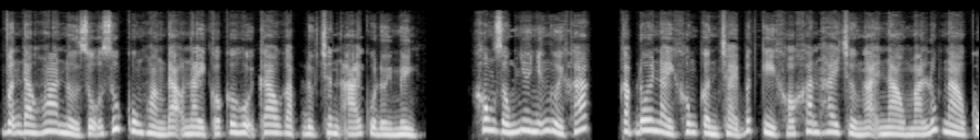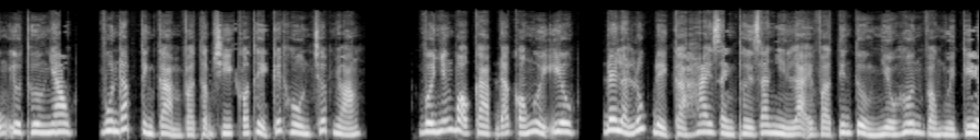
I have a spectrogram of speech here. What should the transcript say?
vận đào hoa nở rộ giúp cung hoàng đạo này có cơ hội cao gặp được chân ái của đời mình. Không giống như những người khác, cặp đôi này không cần trải bất kỳ khó khăn hay trở ngại nào mà lúc nào cũng yêu thương nhau, vun đắp tình cảm và thậm chí có thể kết hôn chớp nhoáng. Với những bọ cạp đã có người yêu, đây là lúc để cả hai dành thời gian nhìn lại và tin tưởng nhiều hơn vào người kia.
